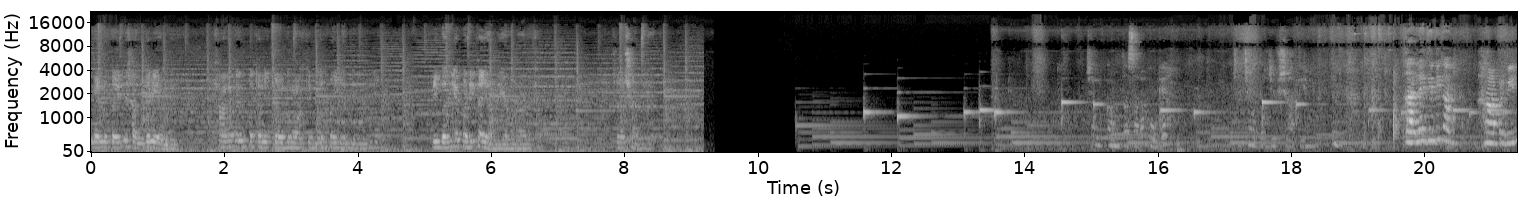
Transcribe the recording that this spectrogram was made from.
ਮੈਨੂੰ ਤਾਂ ਇਹਦੀ ਸਮਝ ਨਹੀਂ ਆਉਂਦੀ। ਸਾਰਾ ਦਿਨ ਪਤਾ ਨਹੀਂ ਕਿਉਂ ਦਿਮਾਗ ਤੇ ਬੋਝ ਪਾਈ ਜਾਂਦੀ ਰਹਿੰਦੀ ਹੈ। ਵੀ ਵਧੀਆ ਪੜ੍ਹੀ ਤਾਂ ਜਾਂਦੀ ਹੈ ਹੁਣ ਨਾਲ ਚਲ ਛੱਡ ਦੇ। ਚਲ ਕੰਮ ਤਾਂ ਸਾਰਾ ਹੋ ਗਿਆ। ਚਾਦਰ ਜੀ ਵਿਛਾਤੀ ਹੁਣ। ਕਰ ਲਈ ਦੀਦੀ ਕੰਮ? ਹਾਂ ਪ੍ਰਵੀਨ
